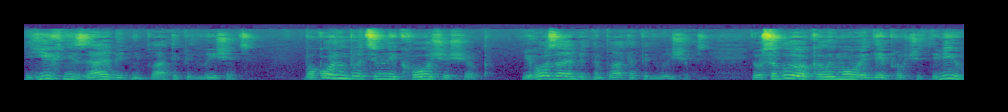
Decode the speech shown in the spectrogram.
їхні заробітні плати підвищаться. Бо кожен працівник хоче, щоб його заробітна плата підвищилась. І особливо, коли мова йде про вчителів,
